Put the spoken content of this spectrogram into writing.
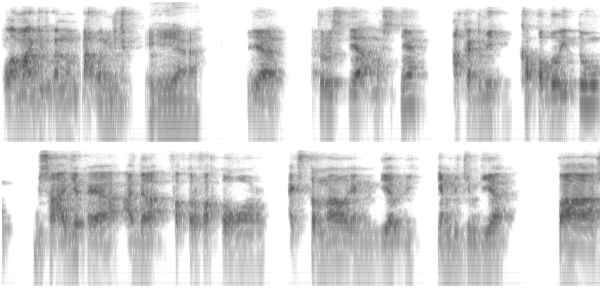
lama gitu kan enam tahun gitu. Iya. Ya terus ya maksudnya akademik capable itu bisa aja kayak ada faktor-faktor eksternal yang dia yang bikin dia pas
